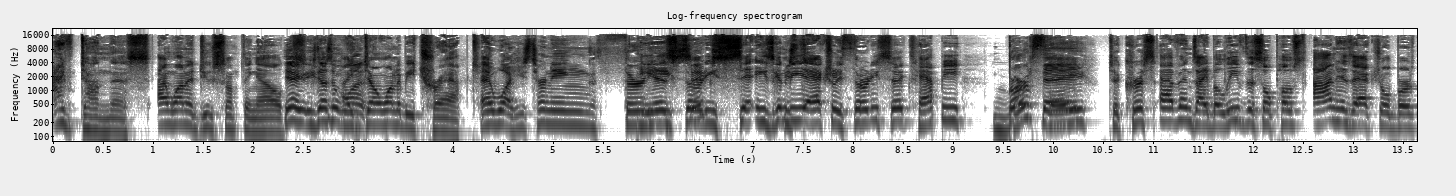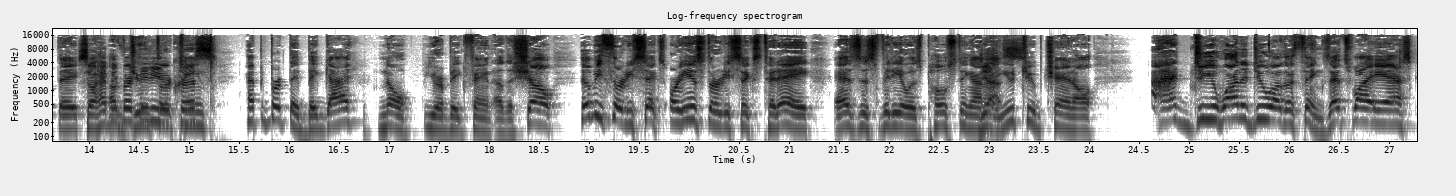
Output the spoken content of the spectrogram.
I've done this. I want to do something else. Yeah, he doesn't I don't want to be trapped. And what? He's turning thirty. He is 36. He's going to be actually 36. Happy birthday, Birthday. to Chris Evans. I believe this will post on his actual birthday. So happy birthday June to you, Chris. Happy birthday, big guy. No, you're a big fan of the show. He'll be 36, or he is 36 today, as this video is posting on our YouTube channel. I, do you want to do other things? That's why I ask,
